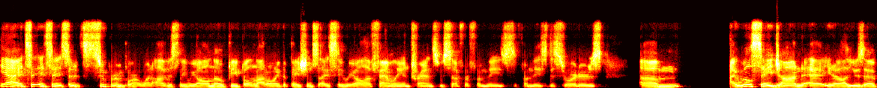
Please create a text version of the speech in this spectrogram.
Yeah, it's a, it's a, it's a super important one. Obviously, we all know people. Not only the patients I see, we all have family and friends who suffer from these from these disorders. Um, I will say, John, uh, you know, I'll use a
